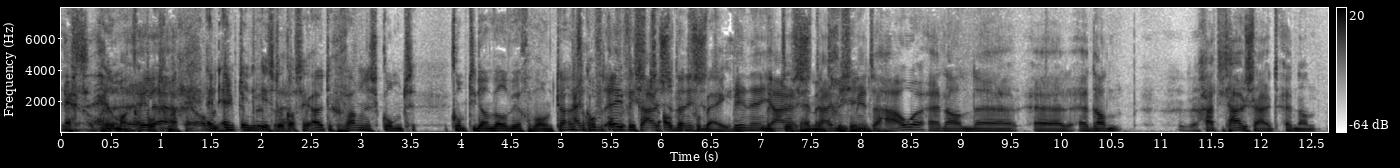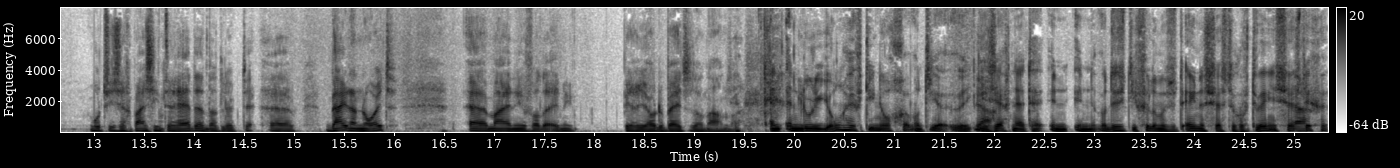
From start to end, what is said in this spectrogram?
Echt helemaal kapot. En, en, en is het ook als hij uit de gevangenis komt... komt hij dan wel weer gewoon thuis? Hij of, komt even of is thuis het altijd voorbij? Binnen een jaar is het daar niet meer te houden. En dan, dan gaat hij het huis uit en dan moet hij zich maar zien te redden. En dat lukt bijna nooit. maar in ieder geval de ene periode beter dan de andere. En, en Louis Jong heeft hij nog, want je, je ja. zegt net, in, in, wat is het, die film is het 61 of 62, ja.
